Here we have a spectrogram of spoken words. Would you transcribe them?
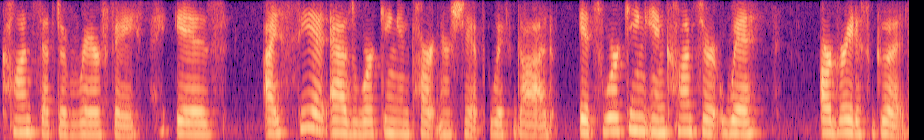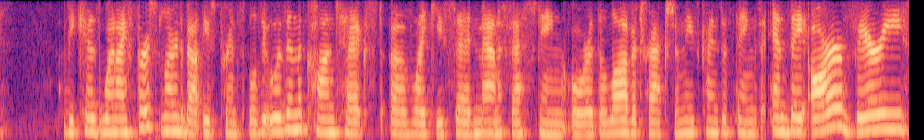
concept of rare faith is I see it as working in partnership with God. It's working in concert with our greatest good. Because when I first learned about these principles, it was in the context of, like you said, manifesting or the law of attraction, these kinds of things. And they are very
